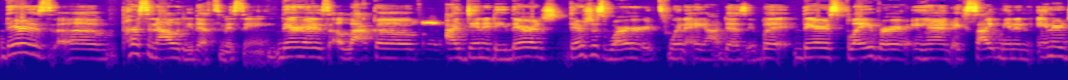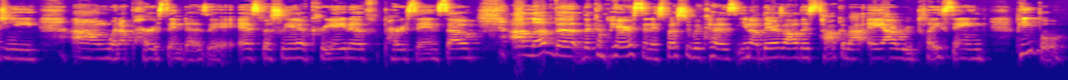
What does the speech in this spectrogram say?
there is a personality that's missing. There is a lack of identity. There's there's just words when AI does it, but there's flavor and excitement and energy um, when a person does it, especially a creative person. So I love the the comparison, especially because you know there's all this talk about AI replacing people,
